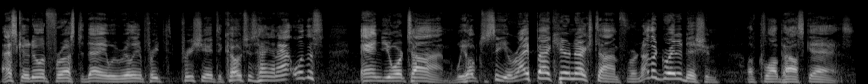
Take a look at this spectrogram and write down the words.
That's going to do it for us today. We really appre- appreciate the coaches hanging out with us and your time. We hope to see you right back here next time for another great edition of Clubhouse Gas.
